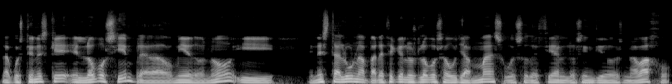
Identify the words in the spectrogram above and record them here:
La cuestión es que el lobo siempre ha dado miedo, ¿no? Y en esta luna parece que los lobos aullan más, o eso decían los indios navajo,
